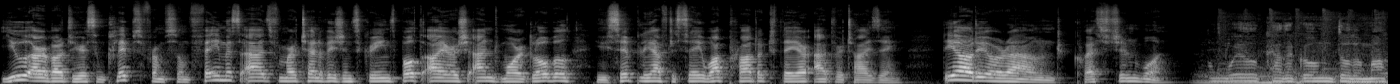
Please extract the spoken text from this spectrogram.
You are about to hear some clips from some famous ads from our television screens, both Irish and more global. You simply have to say what product they are advertising. The audio round. Question one. Will Cadagun Dulamak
